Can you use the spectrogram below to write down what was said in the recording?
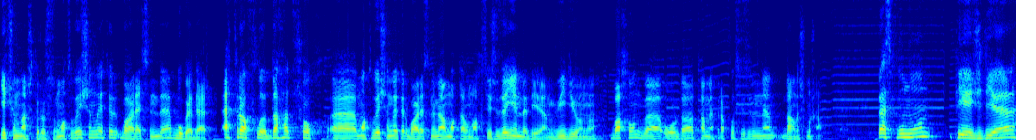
yekunlaşdırırsınız. Motivation letter barəsində bu qədər. Ətraflı, daha çox ə, motivation letter barəsində məlumat almaq istəyirsinizsə, yenə də deyirəm, videonu baxın və orada tam ətraflı sizinlə danışmışam. Bəs bunun PhD-yə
